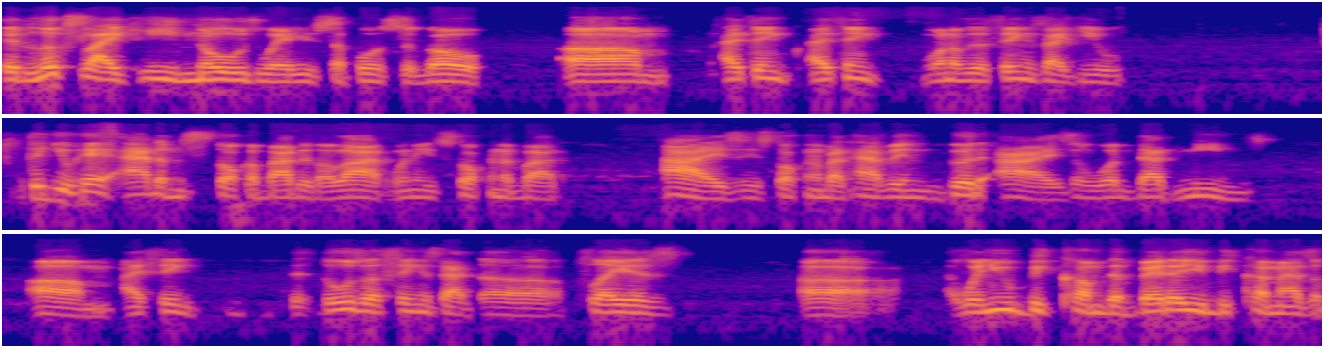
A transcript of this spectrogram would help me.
it looks like he knows where he's supposed to go. Um, I think I think one of the things like you, I think you hear Adams talk about it a lot when he's talking about eyes. He's talking about having good eyes and what that means. Um, I think those are things that uh, players uh, when you become the better you become as a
